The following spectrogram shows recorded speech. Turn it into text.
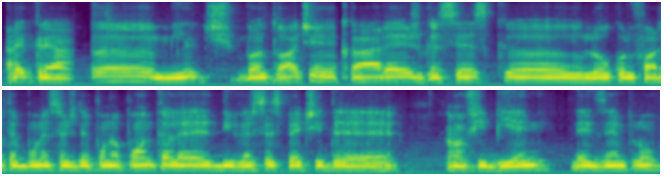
care creează milci băltoace în care își găsesc uh, locuri foarte bune să-și depună pontele diverse specii de amfibieni, de exemplu.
